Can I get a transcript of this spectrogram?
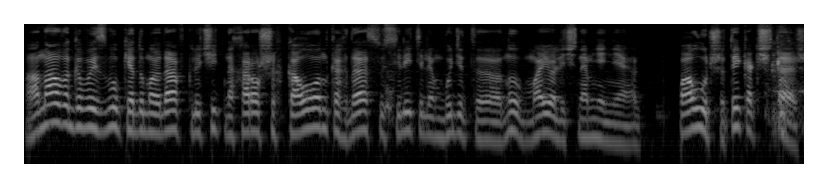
аналоговый звук, я думаю, да, включить на хороших колонках, да, с усилителем будет, э, ну, мое личное мнение, получше. Ты как считаешь?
